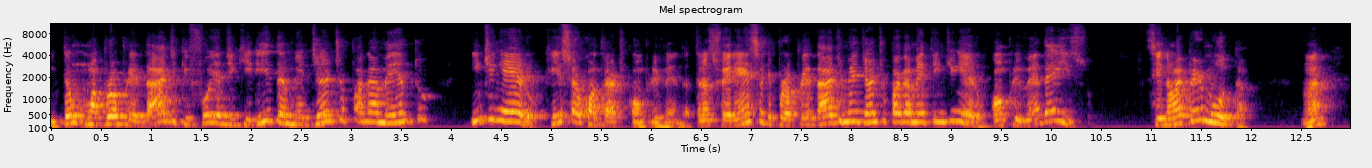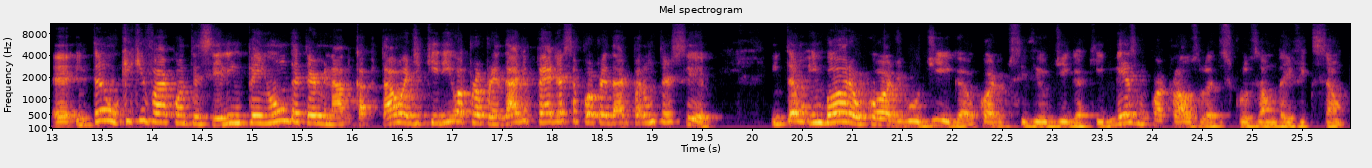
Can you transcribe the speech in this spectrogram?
Então, uma propriedade que foi adquirida mediante o pagamento em dinheiro, que isso é o contrato de compra e venda. Transferência de propriedade mediante o pagamento em dinheiro. Compra e venda é isso. Se não é permuta. Não é? É, então, o que, que vai acontecer? Ele empenhou um determinado capital, adquiriu a propriedade e pede essa propriedade para um terceiro. Então, embora o código diga, o Código Civil diga que, mesmo com a cláusula de exclusão da evicção,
